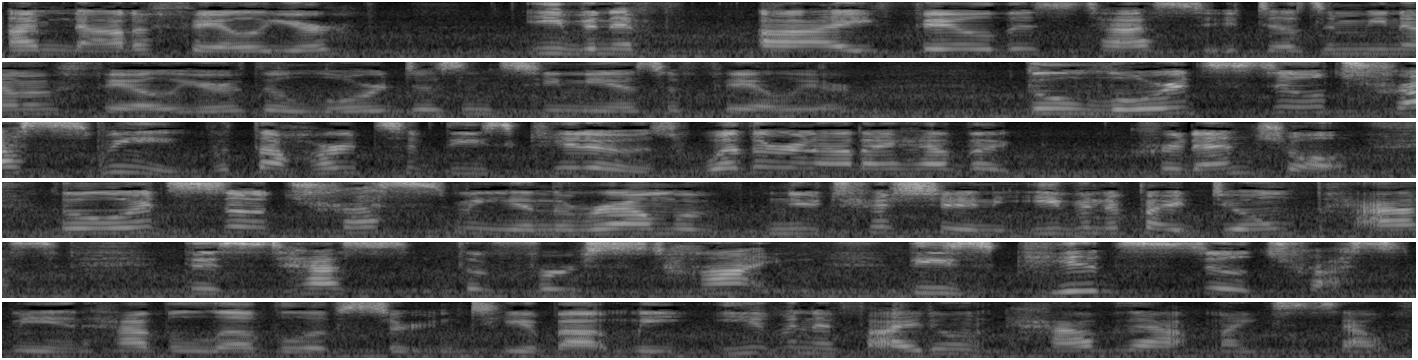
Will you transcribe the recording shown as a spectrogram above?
I'm not a failure. Even if I fail this test, it doesn't mean I'm a failure. The Lord doesn't see me as a failure. The Lord still trusts me with the hearts of these kiddos, whether or not I have a credential. The Lord still trusts me in the realm of nutrition, even if I don't pass this test the first time. These kids still trust me and have a level of certainty about me, even if I don't have that myself.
